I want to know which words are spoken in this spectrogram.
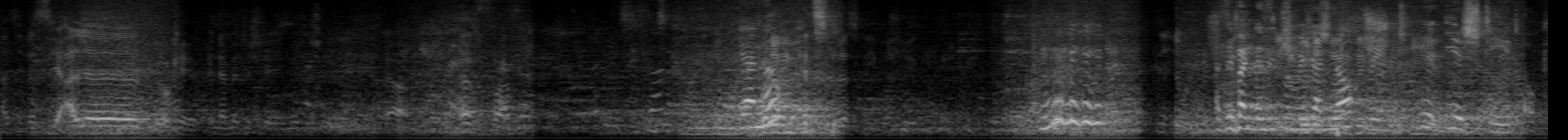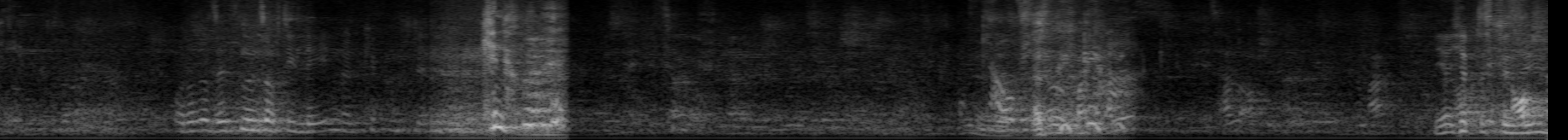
Also, dass sie alle, okay, in der Mitte stehen, Mitte stehen. Ja, ja super. Ja, Oder ne? hättest du das lieber? Also ich meine, da sieht man mich dann noch. Hier, ihr steht, okay. Oder wir setzen uns auf die Lehnen und kippen ständig. Genau. Ja, ich habe das gesehen.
